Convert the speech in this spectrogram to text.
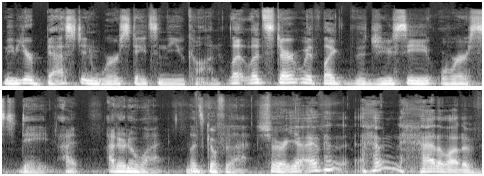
maybe your best and worst dates in the Yukon. Let, let's start with like the juicy worst date. I, I don't know why. Let's go for that. Sure. Yeah, I haven't, I haven't had a lot of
